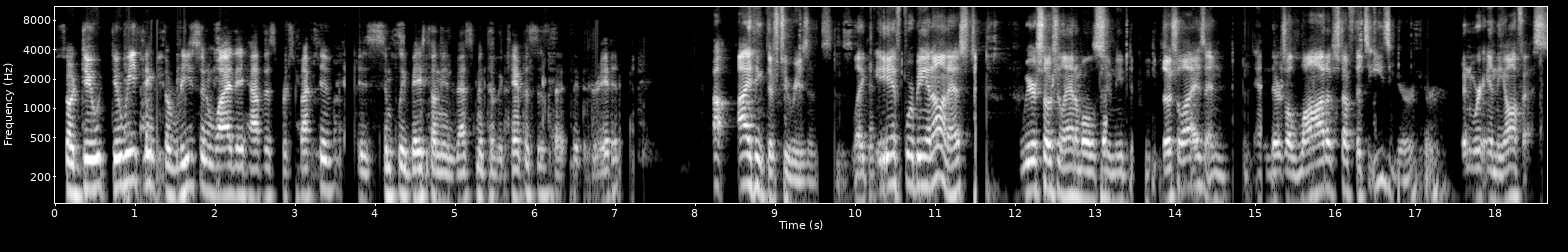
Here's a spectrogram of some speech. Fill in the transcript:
So do do we think the reason why they have this perspective is simply based on the investment of the campuses that they've created? Uh, I think there's two reasons. Like, if we're being honest, we're social animals who need to socialize, and and there's a lot of stuff that's easier when we're in the office,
